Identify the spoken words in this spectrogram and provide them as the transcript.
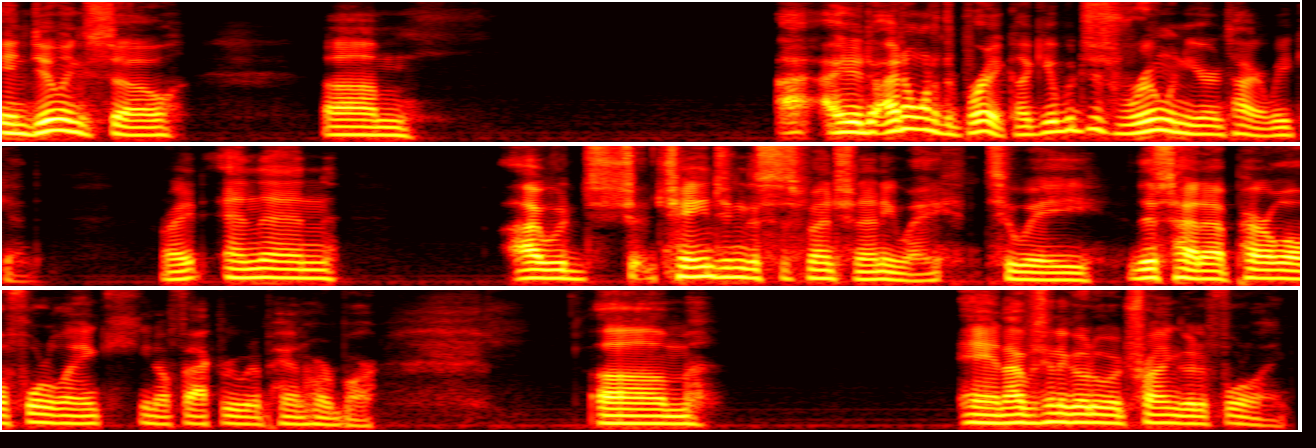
in doing so, um, I, I I don't want it to break. Like it would just ruin your entire weekend, right? And then I would ch- changing the suspension anyway to a this had a parallel four link, you know, factory with a panhard bar. Um, and I was going to go to a try and go to four link,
